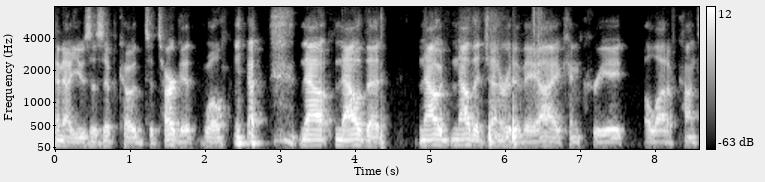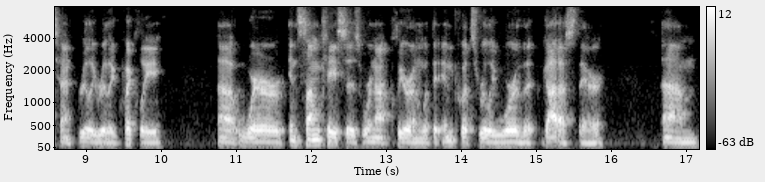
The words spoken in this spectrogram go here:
can I use a zip code to target? Well, yeah, now now that now now that generative AI can create a lot of content really really quickly, uh, where in some cases we're not clear on what the inputs really were that got us there. Um,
